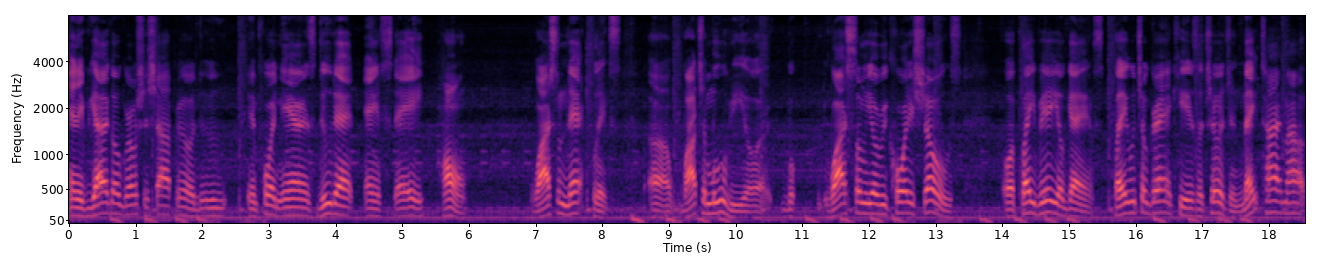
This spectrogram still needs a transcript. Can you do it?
And if you gotta go grocery shopping or do important errands, do that and stay home. Watch some Netflix. Uh, watch a movie or watch some of your recorded shows or play video games. Play with your grandkids or children. Make time out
